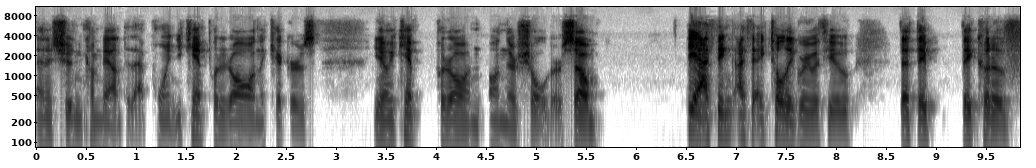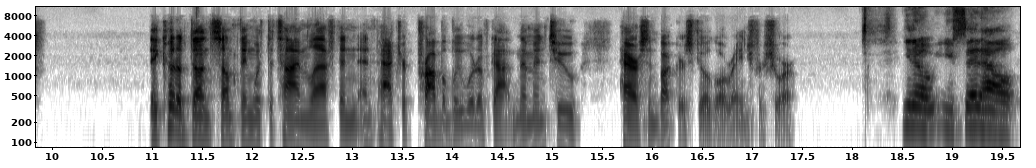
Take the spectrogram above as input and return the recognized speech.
and it shouldn't come down to that point. You can't put it all on the kickers. You know, you can't put it all on, on their shoulders. So yeah, I think I, th- I totally agree with you that they they could have they could have done something with the time left and and Patrick probably would have gotten them into Harrison Butker's field goal range for sure. You know, you said how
